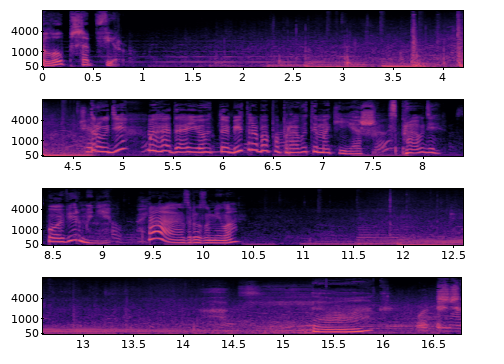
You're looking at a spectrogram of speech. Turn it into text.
Клуб Сапфір. Труді, гадаю, тобі треба поправити макіяж. Справді, повір мені. А, зрозуміла. Так. Що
